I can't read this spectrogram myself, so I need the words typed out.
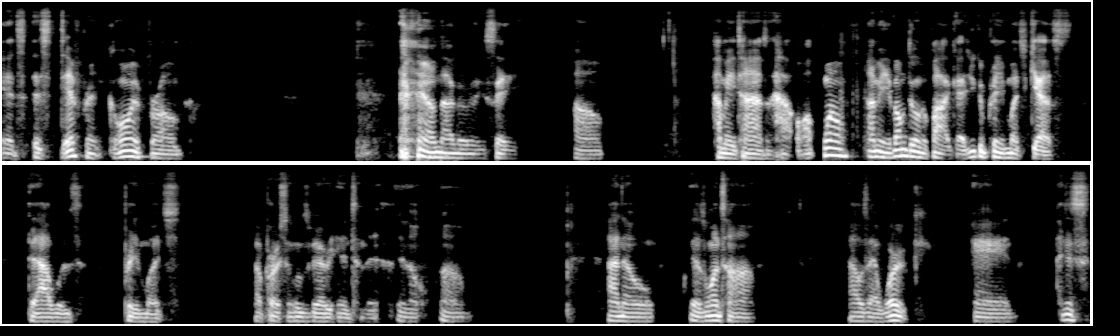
it's it's different going from i'm not gonna really say um how many times and how often well i mean if i'm doing a podcast you can pretty much guess that i was pretty much a person who's very intimate you know um i know there was one time I was at work and I just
